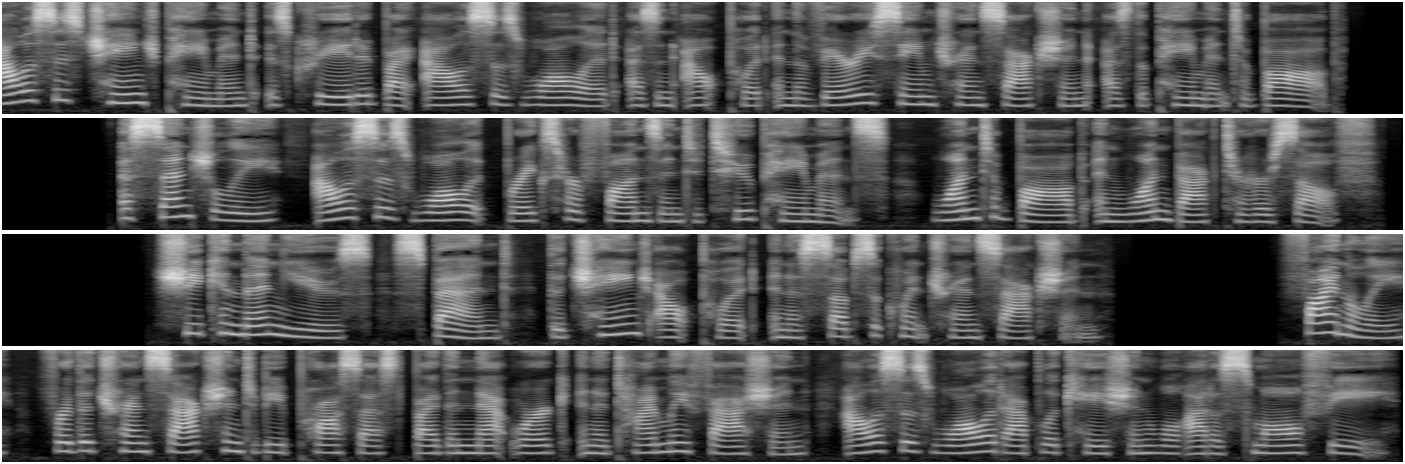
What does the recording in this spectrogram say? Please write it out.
Alice's change payment is created by Alice's wallet as an output in the very same transaction as the payment to Bob. Essentially, Alice's wallet breaks her funds into two payments, one to Bob and one back to herself. She can then use, spend, the change output in a subsequent transaction. Finally, for the transaction to be processed by the network in a timely fashion, Alice's wallet application will add a small fee.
